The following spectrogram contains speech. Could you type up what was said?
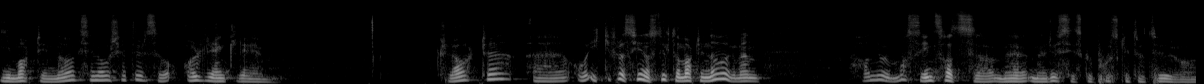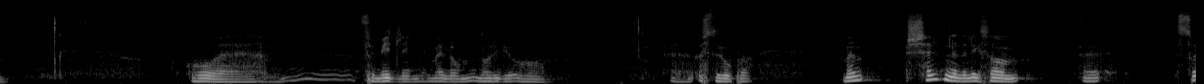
i Martin Nag sin oversettelse og aldri egentlig klarte. Uh, og ikke for å si noe stygt om Martin Nag, men han gjorde masse innsatser med, med russisk og polsk litteratur og, og eh, formidling mellom Norge og eh, Øst-Europa. Men sjelden er det liksom eh, så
